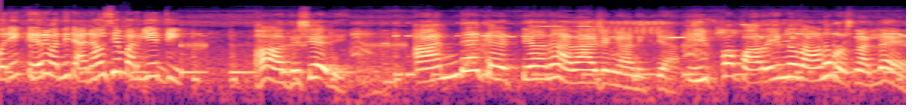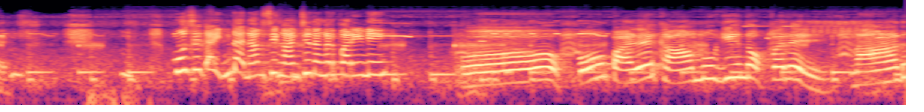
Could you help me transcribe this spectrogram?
ഒരേ കേറി വന്നിട്ട് അനാവശ്യം പറയേത്തി ആ അത് ശരി. അന്റെ കെട്ടിയാണ് അനാവശ്യം കാണിക്ക. ഇപ്പൊ പറയുന്നതാണ് പ്രശ്നം അല്ലേ മൂസക്ക എന്ത് അനാവശ്യം കാണിച്ചു ഞങ്ങൾ പറയണേ? ഓ ഓ പഴയ കാമുകിന്റെ ഒപ്പരെ നാട്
